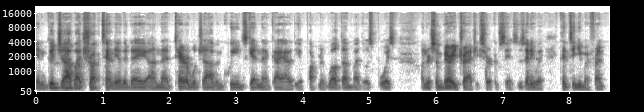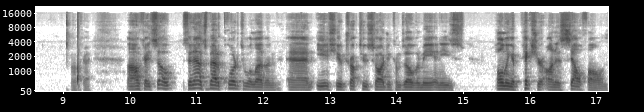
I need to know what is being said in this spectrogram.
and good job by Truck Ten the other day on that terrible job in Queens getting that guy out of the apartment. Well done by those boys under some very tragic circumstances. Anyway, continue, my friend. Okay. Uh, okay, so so now it's about a quarter to eleven, and ESU Truck Two Sergeant comes over to me, and he's holding a picture on his cell phone,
